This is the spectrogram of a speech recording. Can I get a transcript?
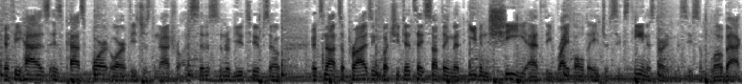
if he has his passport or if he's just a naturalized citizen of YouTube. So it's not surprising. But she did say something that even she, at the ripe old age of 16, is starting to see some blowback,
